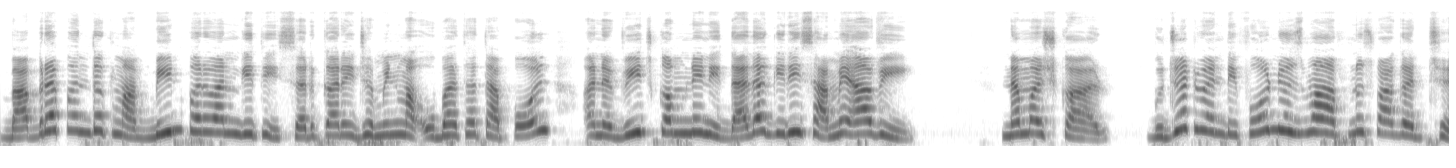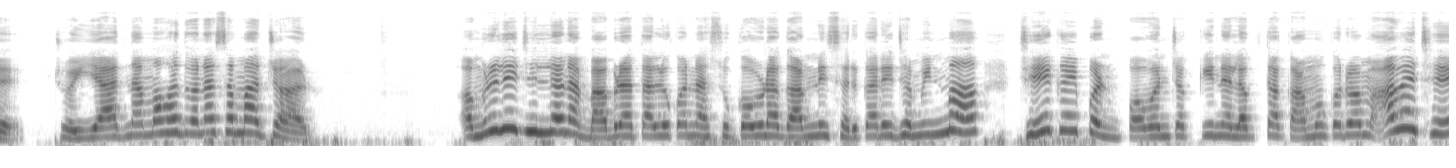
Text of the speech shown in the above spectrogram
બાબરા પંથકમાં બિન પરવાનગીથી સરકારી જમીનમાં ઊભા થતા પોલ અને વીજ કંપનીની દાદાગીરી સામે આવી. નમસ્કાર. ગુજરાત ટ્વેન્ટી ફોર ન્યૂઝમાં આપનું સ્વાગત છે. જોઈએ આજના મહત્વના સમાચાર. અમરેલી જિલ્લાના બાબરા તાલુકાના સુકવડા ગામની સરકારી જમીનમાં જે કંઈ પણ પવનચક્કીને લગતા કામો કરવામાં આવે છે,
